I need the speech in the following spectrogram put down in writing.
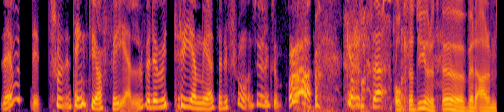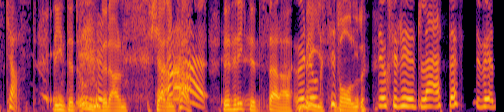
Det, var, det trodde, tänkte jag fel för det var ju tre meter ifrån så jag liksom åh, kastade. Också att du gör ett överarmskast. Det är inte ett underarmskärringkast. Det är ett riktigt såhär Men det är också- baseball. Det är också ett litet läte, du vet.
